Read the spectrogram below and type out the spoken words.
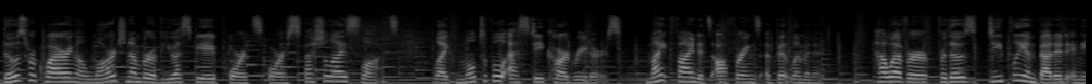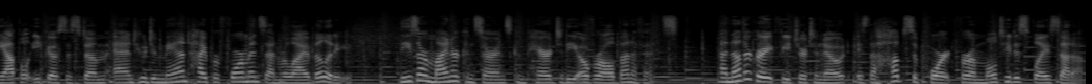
those requiring a large number of USB-A ports or specialized slots, like multiple SD card readers, might find its offerings a bit limited. However, for those deeply embedded in the Apple ecosystem and who demand high performance and reliability, these are minor concerns compared to the overall benefits. Another great feature to note is the hub support for a multi-display setup.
